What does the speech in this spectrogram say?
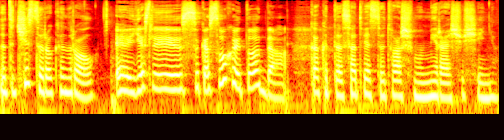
Но это чисто рок-н-ролл. Э, если с косухой, то да. Как это соответствует вашему мироощущению?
